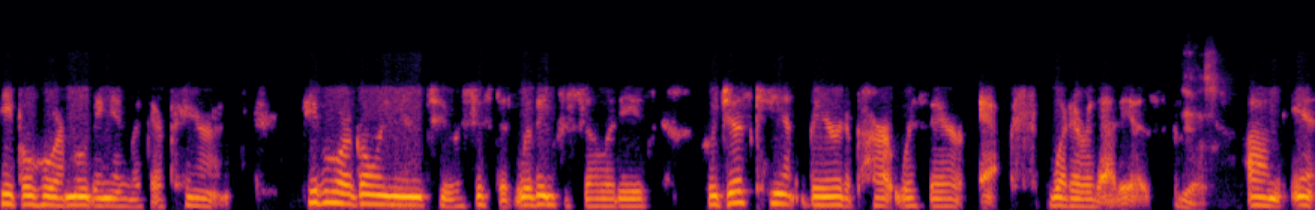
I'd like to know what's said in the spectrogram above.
people who are moving in with their parents, people who are going into assisted living facilities who just can't bear to part with their ex, whatever that is. Yes um, in,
